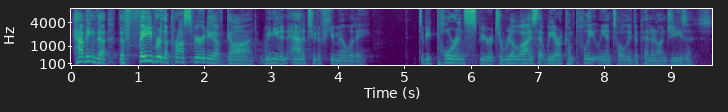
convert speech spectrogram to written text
having the, the favor and the prosperity of God, we need an attitude of humility, to be poor in spirit, to realize that we are completely and totally dependent on Jesus.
